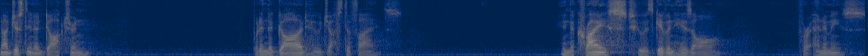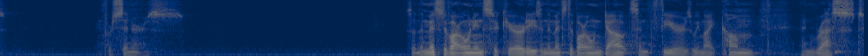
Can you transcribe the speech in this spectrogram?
Not just in a doctrine, but in the God who justifies, in the Christ who has given his all for enemies and for sinners. So, in the midst of our own insecurities, in the midst of our own doubts and fears, we might come and rest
